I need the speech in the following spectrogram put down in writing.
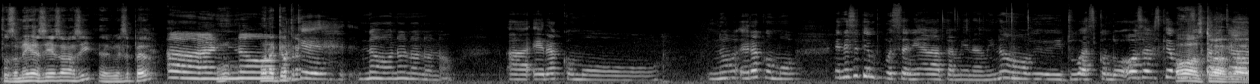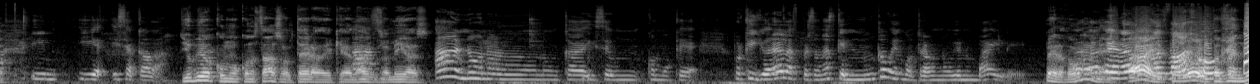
¿Tus amigas sí son así? ¿De ese pedo? Ah, ¿U- no, una que otra? porque no, no, no, no, no. Ah, era como, no, era como, en ese tiempo pues tenía también a mi novio y tú vas cuando, oh, ¿sabes qué? Vamos Oh, para claro, acá y, y, y se acaba. Yo veo como cuando estaba soltera, de que andabas Ah, con tus sí. amigas. Ah, no, no, no, no, nunca hice un, como que, porque yo era de las personas que nunca voy a encontrar un novio en un baile. Perdóname. Era Ay, perdón, te ofendí.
